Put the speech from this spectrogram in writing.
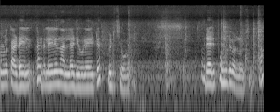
നമ്മൾ കടയിൽ കടലയിൽ നല്ല അടിപൊളിയായിട്ട് പിടിച്ചോളും. ഒരല്പം കൂടി വെള്ളം ഒഴിച്ച് കൊടുക്കാം.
